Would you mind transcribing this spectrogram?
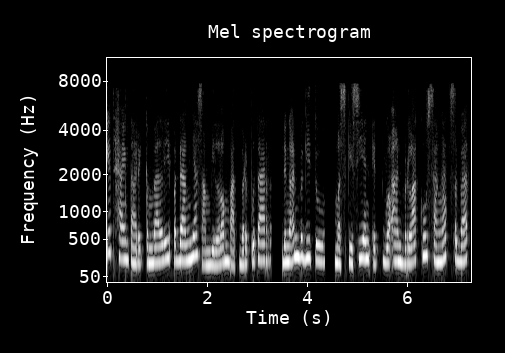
It Hang tarik kembali pedangnya sambil lompat berputar, dengan begitu, meski Sien It Goan berlaku sangat sebat,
